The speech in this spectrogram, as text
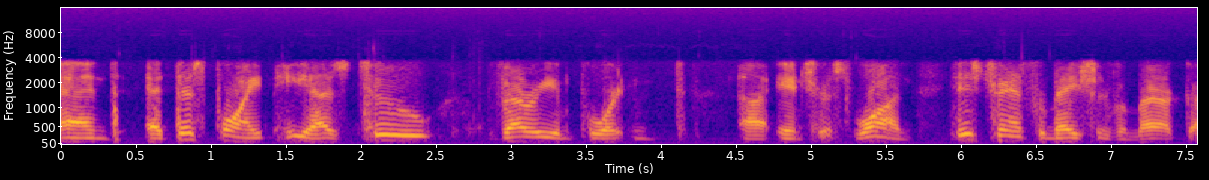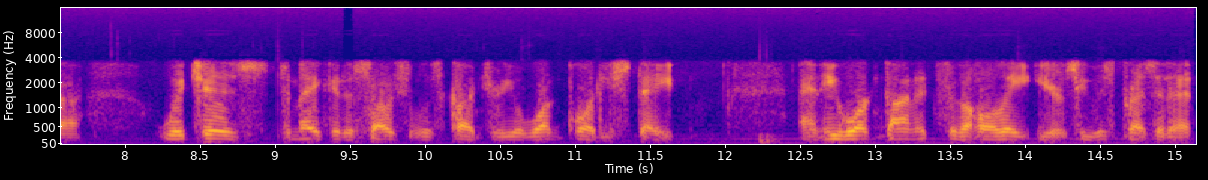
And at this point, he has two very important uh, interests. One, his transformation of America, which is to make it a socialist country, a one party state and he worked on it for the whole eight years he was president.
